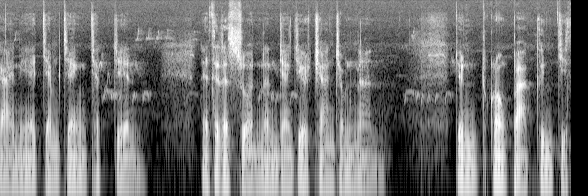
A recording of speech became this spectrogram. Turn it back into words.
กายนี้ให้แจ่มแจ้งชัดเจน ในแต่ละส่วนนั้นอย่างเชี่ยวชาญชำนาญ จนกล้องปากขึ้นจิต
